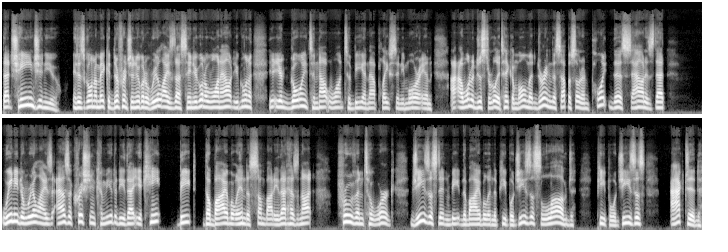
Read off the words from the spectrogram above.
that change in you, it is going to make a difference and you're going to realize that and you're going to want out you're going to you're going to not want to be in that place anymore and i, I wanted just to really take a moment during this episode and point this out is that we need to realize as a christian community that you can't beat the bible into somebody that has not proven to work. Jesus didn't beat the bible into people. Jesus loved people. Jesus acted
